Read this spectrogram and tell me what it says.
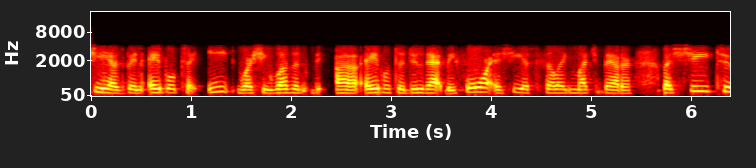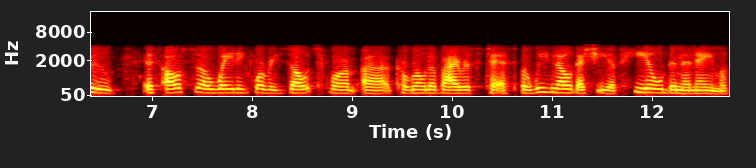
She has been able to eat where she wasn't uh, able to do that before, and she is feeling much better. But she too is also waiting for results from a coronavirus test. But we know that she is healed in the name of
